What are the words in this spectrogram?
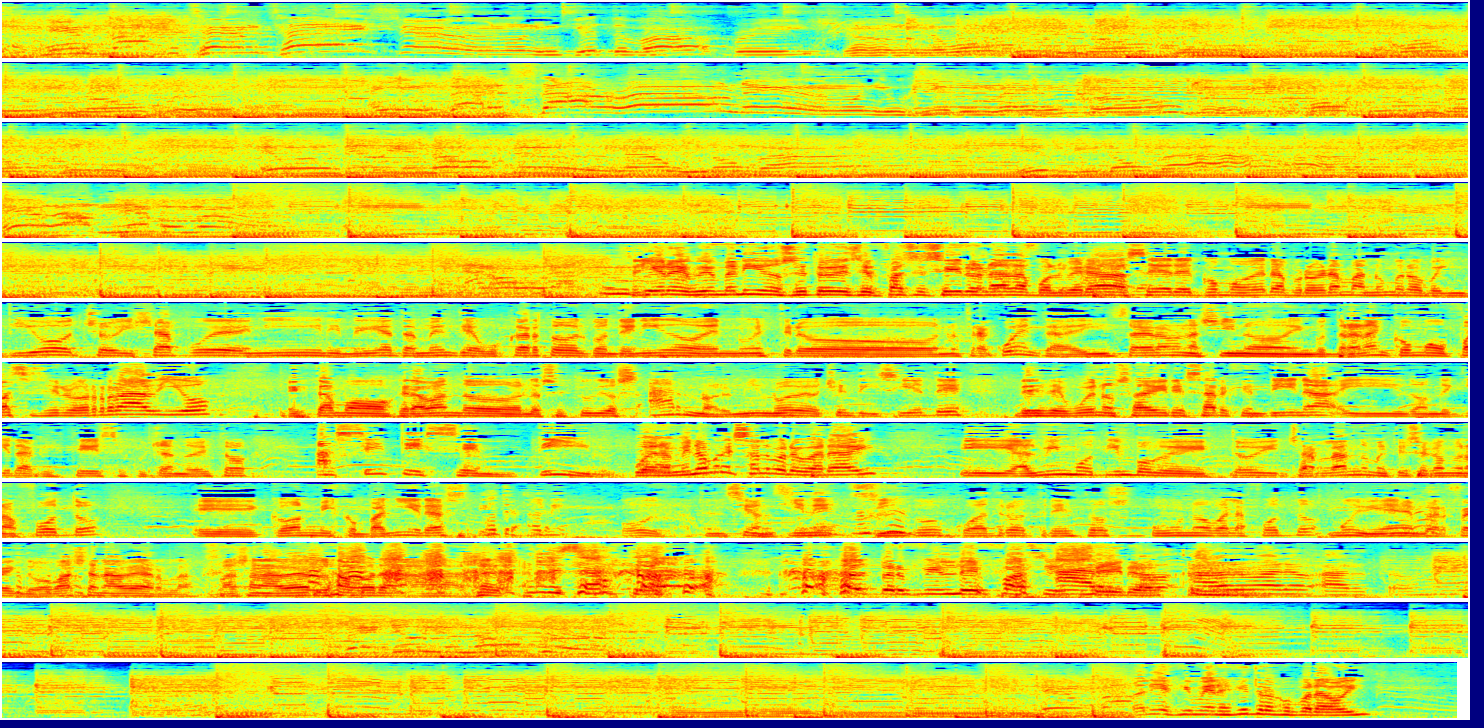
Señores, bienvenidos. Esto es Fase Cero. Nada volverá a ser como era programa número 28 y ya pueden ir inmediatamente a buscar todo el contenido en nuestro nuestra cuenta de Instagram. Allí nos encontrarán como Fase Cero Radio. Estamos grabando los estudios Arnold 1987 desde Buenos Aires, Argentina y donde quiera que estés escuchando esto, hacete sentir. Bueno, mi nombre es Álvaro Garay y al mismo tiempo que estoy charlando me estoy sacando una foto eh, con mis compañeras. Esta tiene- uy, atención, tiene 5, 4, 3, 2, 1, va la foto. Muy bien, perfecto. Vayan a verla. Vayan a verla ahora a- al perfil de Cero. Harto, Álvaro, harto. María Jiménez, ¿qué trajo para hoy?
